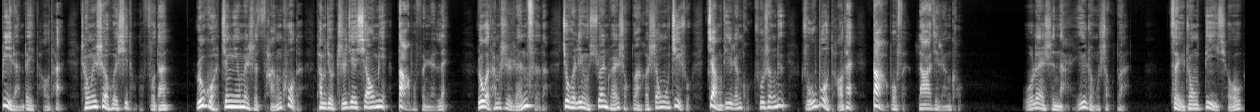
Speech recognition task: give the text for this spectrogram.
必然被淘汰，成为社会系统的负担。如果精英们是残酷的，他们就直接消灭大部分人类；如果他们是仁慈的，就会利用宣传手段和生物技术降低人口出生率，逐步淘汰大部分垃圾人口。无论是哪一种手段，最终地球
